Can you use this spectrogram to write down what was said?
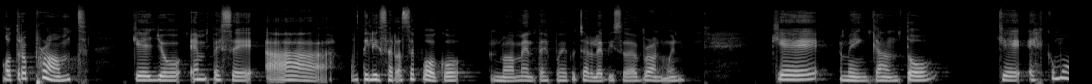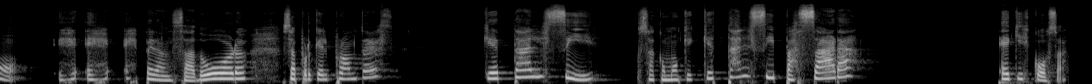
Otro prompt que yo empecé a utilizar hace poco, nuevamente después de escuchar el episodio de Bronwyn, que me encantó, que es como, es, es esperanzador, o sea, porque el prompt es, ¿qué tal si, o sea, como que, ¿qué tal si pasara X cosa?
